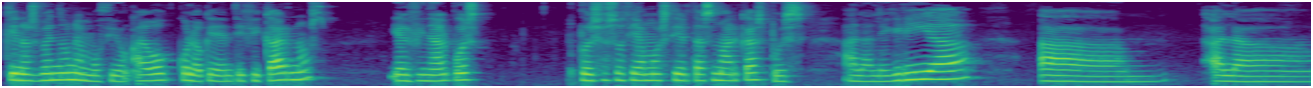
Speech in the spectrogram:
que nos vende una emoción, algo con lo que identificarnos y al final pues, pues asociamos ciertas marcas pues, a la alegría, a, a, la,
